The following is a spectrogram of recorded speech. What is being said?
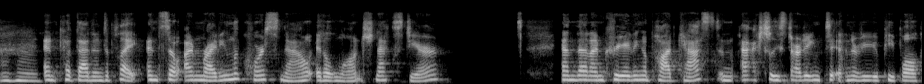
oh, mm-hmm. and put that into play. And so I'm writing the course now. It'll launch next year. And then I'm creating a podcast and actually starting to interview people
